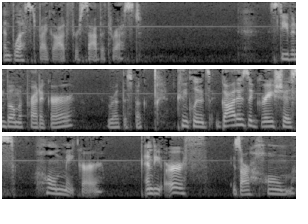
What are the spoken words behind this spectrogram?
and blessed by God for Sabbath rest. Steven Bouma-Prediger, who wrote this book, concludes God is a gracious homemaker, and the earth is our home.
